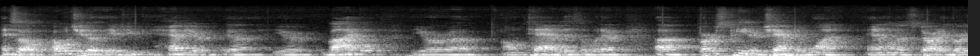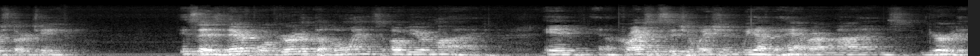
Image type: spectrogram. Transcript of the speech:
And so I want you to, if you have your uh, your Bible, your uh, on tablets or whatever. Uh, First Peter chapter one, and I'm going to start at verse 13. It says, "Therefore, gird up the loins of your mind." In, in a crisis situation, we have to have our minds girded.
